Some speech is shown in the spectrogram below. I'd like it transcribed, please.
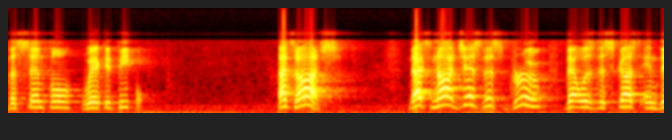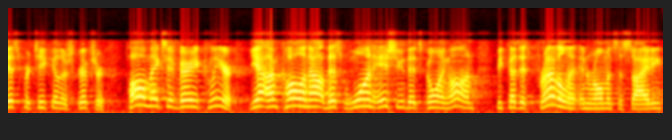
the sinful, wicked people? That's us. That's not just this group that was discussed in this particular scripture. Paul makes it very clear. Yeah, I'm calling out this one issue that's going on because it's prevalent in Roman society,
